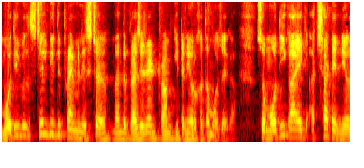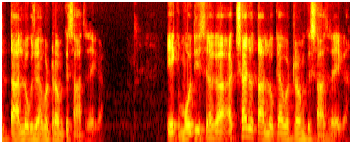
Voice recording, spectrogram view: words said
Modi will still be the prime minister when the president Trump की टेन्योर खत्म हो जाएगा। सो so, मोदी का एक अच्छा टेन्योर ताल्लुक जो है वो ट्रंप के साथ रहेगा। एक मोदी से का अच्छा जो ताल्लुक है वो ट्रंप के साथ रहेगा।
